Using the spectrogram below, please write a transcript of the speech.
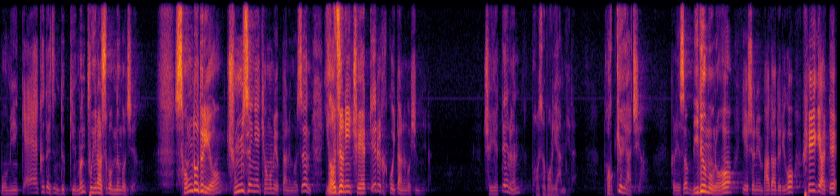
몸이 깨끗해진 느낌은 부인할 수가 없는 거죠. 성도들이요 중생의 경험이 없다는 것은 여전히 죄의 때를 갖고 있다는 것입니다. 죄의 때는 벗어버려야 합니다. 벗겨야죠. 그래서 믿음으로 예수님 받아들이고 회개할 때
